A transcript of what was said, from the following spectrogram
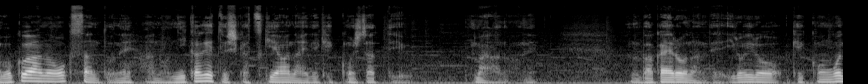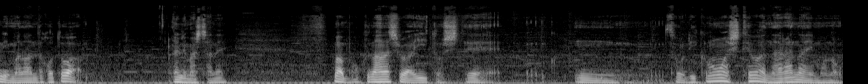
僕はあの奥さんとねあの2ヶ月しか付き合わないで結婚したっていうまああのねバカ野郎なんでいろいろ結婚後に学んだことはありましたね。まあ僕の話はいいとしてうんそう離婚はしてはならないもの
